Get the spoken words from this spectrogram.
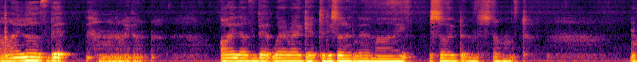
I love bit. Oh no, I don't. I love bit where I get to decide where my sideburns start.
